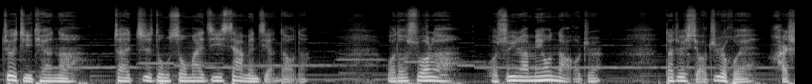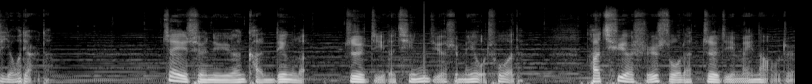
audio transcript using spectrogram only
这几天呢，在自动售卖机下面捡到的。我都说了，我虽然没有脑子，但是小智慧还是有点的。这次女人肯定了自己的情觉是没有错的，她确实说了自己没脑子。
